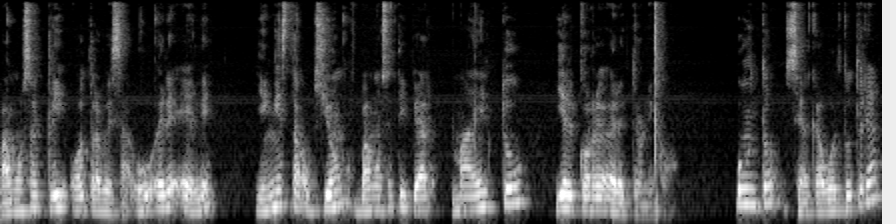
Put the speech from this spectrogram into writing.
vamos a clic otra vez a URL y en esta opción vamos a tipear mail to y el correo electrónico. Punto, se acabó el tutorial.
